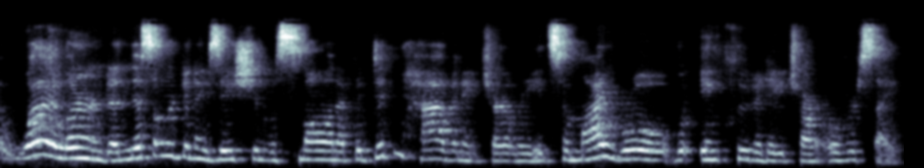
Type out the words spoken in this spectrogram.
what i learned and this organization was small enough it didn't have an hr lead so my role included hr oversight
